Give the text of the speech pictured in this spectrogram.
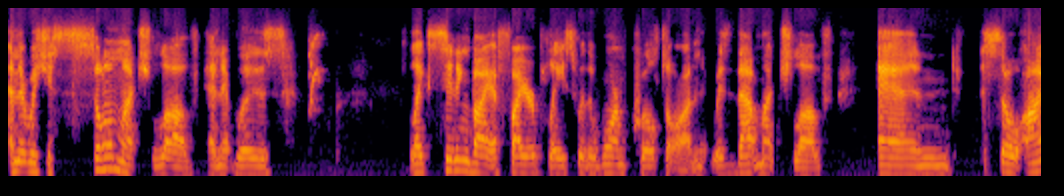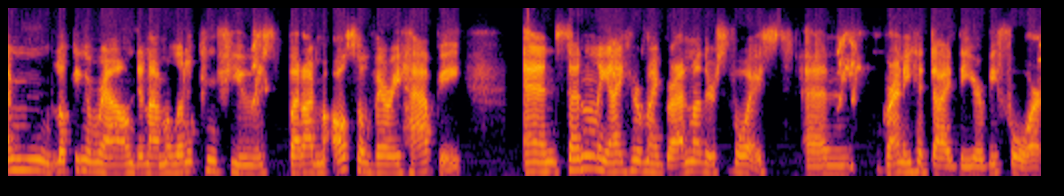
And there was just so much love. And it was like sitting by a fireplace with a warm quilt on. It was that much love. And so I'm looking around and I'm a little confused, but I'm also very happy. And suddenly I hear my grandmother's voice, and Granny had died the year before.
